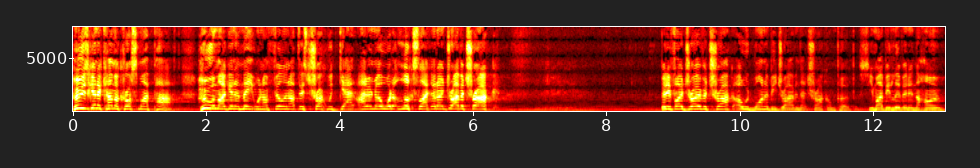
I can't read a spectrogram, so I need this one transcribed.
Who's going to come across my path? Who am I going to meet when I'm filling up this truck with gas? I don't know what it looks like. I don't drive a truck. But if I drove a truck, I would want to be driving that truck on purpose. You might be living in the home,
